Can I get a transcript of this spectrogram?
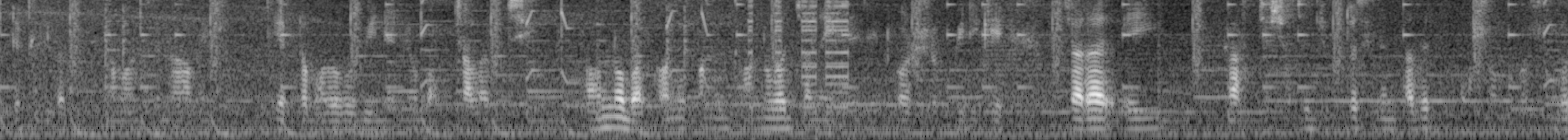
একটা ফিল লাগতেছে আমার জন্য। আমি সত্যি একটা ভালো বি নাইনের বাস চালাচ্ছি। ধন্যবাদ, অনেক অনেক ধন্যবাদ জানাই দর্শক পিড়িকে যারা এই কাজটির সাথে যুক্ত ছিলেন, তাদের অসংখ্য অসংখ্য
